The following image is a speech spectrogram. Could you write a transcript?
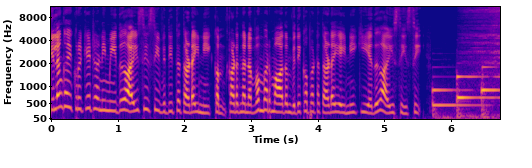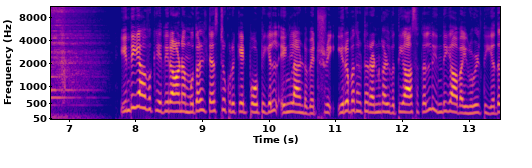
இலங்கை கிரிக்கெட் அணி மீது ஐசிசி விதித்த தடை நீக்கம். கடந்த நவம்பர் மாதம் விதிக்கப்பட்ட தடையை நீக்கியது ஐசிசி இந்தியாவுக்கு எதிரான முதல் டெஸ்ட் கிரிக்கெட் போட்டியில் இங்கிலாந்து வெற்றி. இருபத்தெட்டு ரன்கள் வித்தியாசத்தில் இந்தியாவை வீழ்த்தியது.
